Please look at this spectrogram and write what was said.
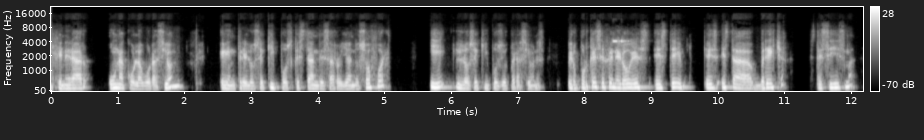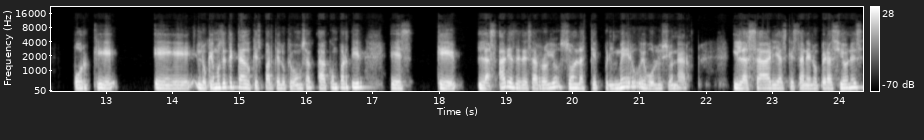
generar una colaboración entre los equipos que están desarrollando software y los equipos de operaciones. Pero ¿por qué se generó este, esta brecha, este cisma? Porque eh, lo que hemos detectado, que es parte de lo que vamos a compartir, es que las áreas de desarrollo son las que primero evolucionaron y las áreas que están en operaciones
